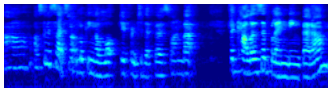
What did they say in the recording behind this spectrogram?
oh, I was going to say it's not looking a lot different to the first one, but the colours are blending better.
